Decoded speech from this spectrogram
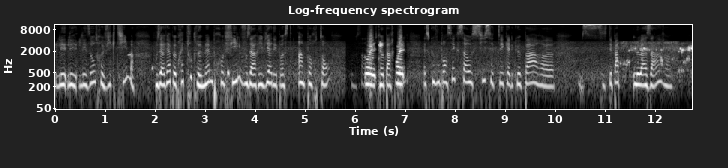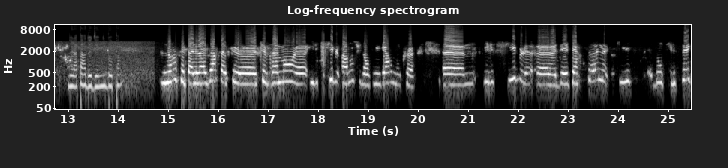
les, les, les, autres victimes, vous avez à peu près toutes le même profil, vous arriviez à des postes importants au sein de votre parti. Est-ce que vous pensez que ça aussi, c'était quelque part, euh, c'était pas le hasard de la part de Denis Baupin non, c'est pas le hasard parce que euh, c'est vraiment euh, il cible. Pardon, je suis dans une gare, donc euh il cible des personnes qui dont il sait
